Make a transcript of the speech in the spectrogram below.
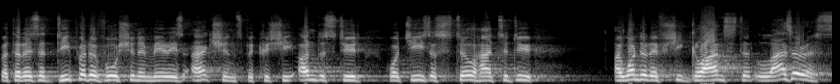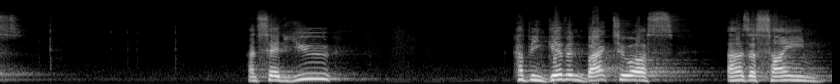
But there is a deeper devotion in Mary's actions because she understood what Jesus still had to do. I wonder if she glanced at Lazarus and said, You have been given back to us as a sign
